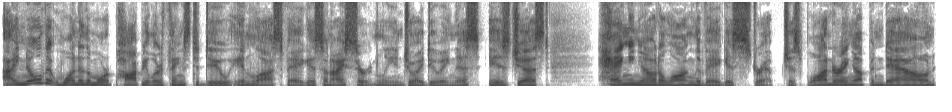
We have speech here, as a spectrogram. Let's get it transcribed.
I know that one of the more popular things to do in Las Vegas, and I certainly enjoy doing this, is just hanging out along the Vegas Strip, just wandering up and down,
